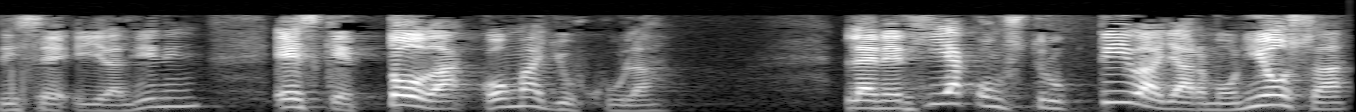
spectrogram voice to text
dice Iraldini, es que toda, con mayúscula, la energía constructiva y armoniosa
